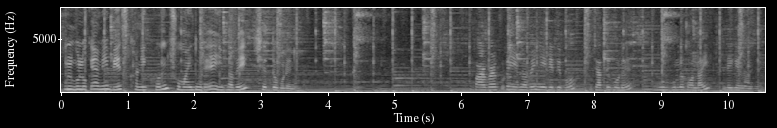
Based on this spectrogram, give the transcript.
ফুলগুলোকে আমি বেশ খানিকক্ষণ সময় ধরে এইভাবেই সেদ্ধ করে নেব। বারবার করে এইভাবে নেড়ে দেব যাতে করে গুড়গুলো তলায় লেগে না যায়।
